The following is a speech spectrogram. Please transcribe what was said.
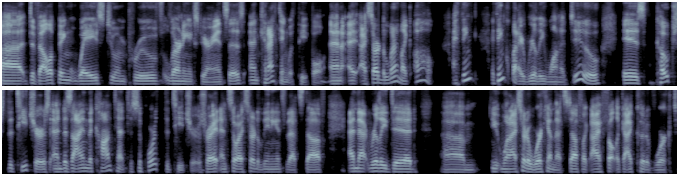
uh, developing ways to improve learning experiences and connecting with people. Mm-hmm. And I, I started to learn like, oh, I think I think what I really want to do is coach the teachers and design the content to support the teachers, right? And so I started leaning into that stuff, and that really did um, when I started working on that stuff, like I felt like I could have worked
